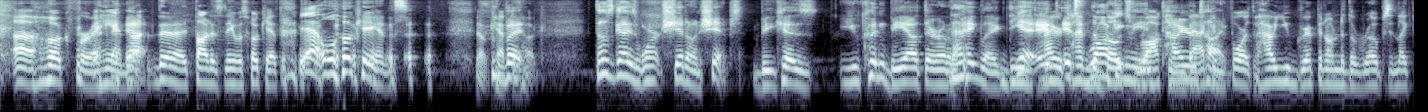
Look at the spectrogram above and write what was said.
a hook for a hand. Not the, I thought his name was Hook Hands. Yeah, well, Hook Hands. No, Captain But- Hook. those guys weren't shit on ships because you couldn't be out there on a peg leg. The yeah, it- entire it's time the boat's the rocking back time. and forth. How you gripping onto the ropes and like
